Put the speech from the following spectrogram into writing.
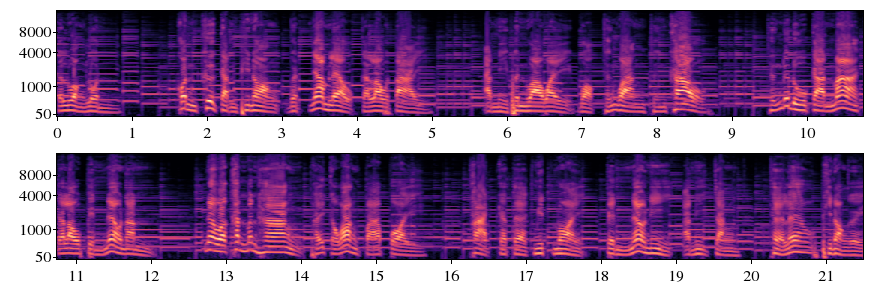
กระล่วงลน คนคือกันพี่น้องเบิดย่ามแล้วกะเล่าตาย อันนี้เพิ่นว่าไว้บอกถึงวางถึงข้าว ถึงฤดูการมากะเราเป็นแนวนั้น แนวว่าขั้นมันห่างไผกะว่างป่าปล่อยถาดกระแตกมิดมอย เป็นแนวนี้อันนี้จังแท้แล้วพี่น้องเอ่ย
